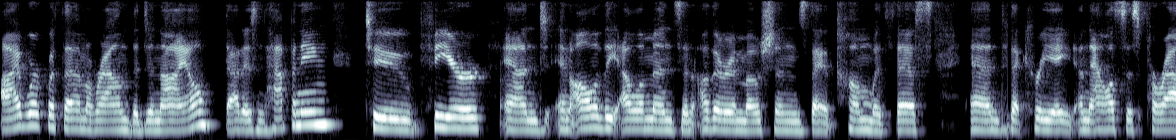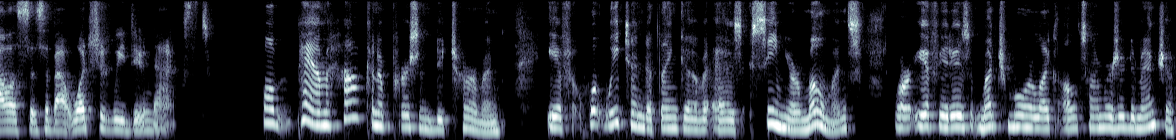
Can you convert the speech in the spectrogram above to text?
I work with them around the denial that isn't happening to fear and and all of the elements and other emotions that come with this and that create analysis paralysis about what should we do next. Well pam how can a person determine if what we tend to think of as senior moments or if it is much more like alzheimer's or dementia?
